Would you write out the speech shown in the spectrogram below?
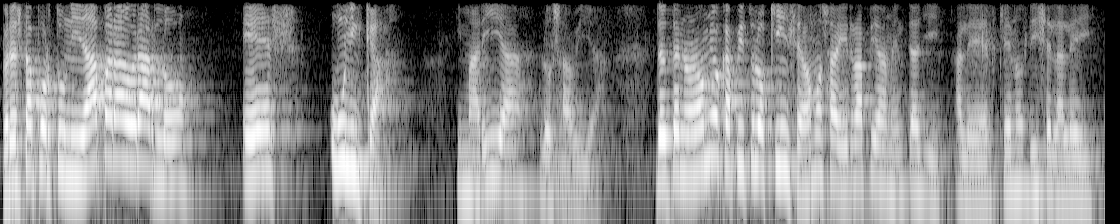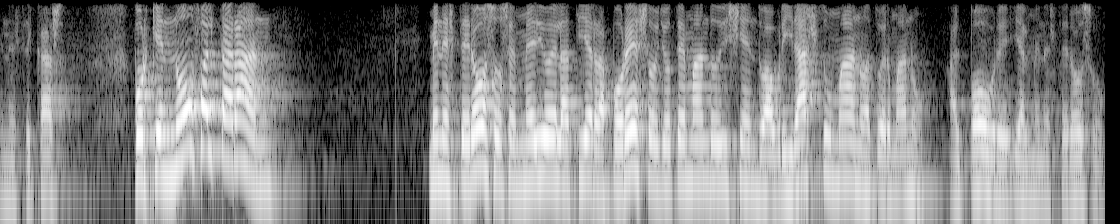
Pero esta oportunidad para adorarlo es única y María lo sabía. Deuteronomio capítulo 15, vamos a ir rápidamente allí a leer qué nos dice la ley en este caso. Porque no faltarán menesterosos en medio de la tierra, por eso yo te mando diciendo, abrirás tu mano a tu hermano, al pobre y al menesteroso,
